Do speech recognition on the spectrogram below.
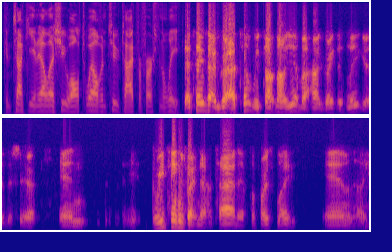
Kentucky and LSU, all 12 and 2, tied for first in the league. That tells how great. I told we talked all year about how great this league is this year, and three teams right now tied at for first place, and a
